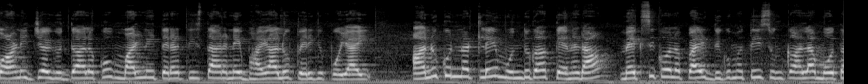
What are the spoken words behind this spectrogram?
వాణిజ్య యుద్ధాలకు మళ్ళీ తెరతీస్తారనే భయాలు పెరిగిపోయాయి. అనుకున్నట్లే ముందుగా కెనడా మెక్సికోలపై దిగుమతి సుంకాల మోత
